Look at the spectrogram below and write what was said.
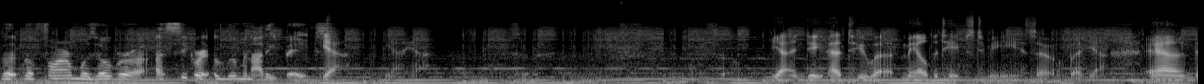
the the farm was over a, a secret Illuminati base. Yeah, yeah, yeah. yeah, and Dave had to uh, mail the tapes to me. So, but yeah, and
